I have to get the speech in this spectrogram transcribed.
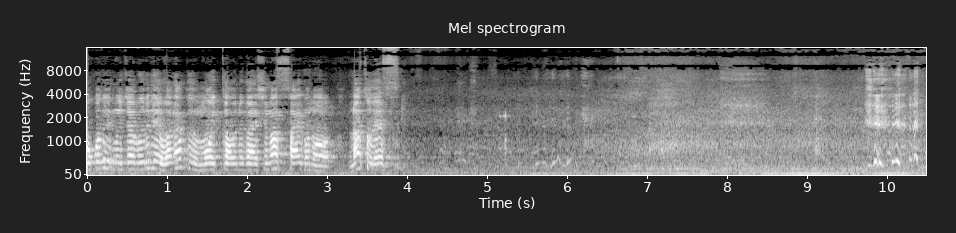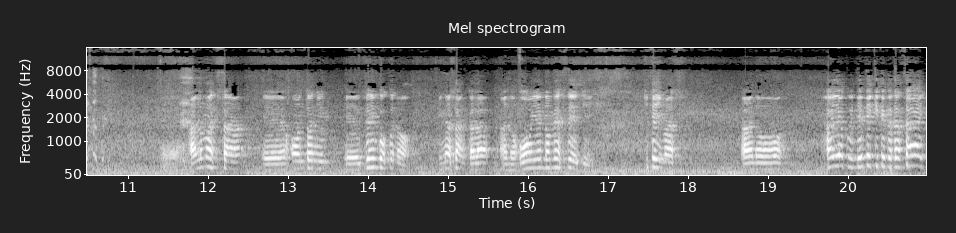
ここで無茶ぶりで和田君もう一回お願いします最後のラストです荒牧さん、えー本当に、えー全国の皆さんからあの応援のメッセージ来ています。あの早く出てきてください。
